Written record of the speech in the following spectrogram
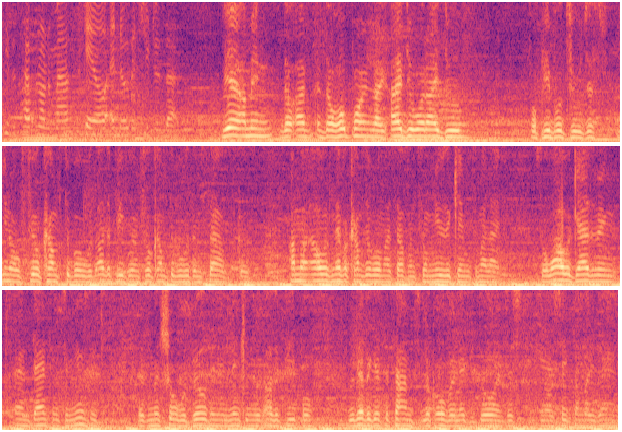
see this happen on a mass scale and know that you did that? Yeah, I mean, the, I, the whole point, like, I do what I do for people to just, you know, feel comfortable with other people and feel comfortable with themselves. Because I'm not, I was never comfortable with myself until music came into my life. So while we're gathering and dancing to music, let's make sure we're building and linking with other people. We never get the time to look over next door and just, you know, shake somebody's hand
